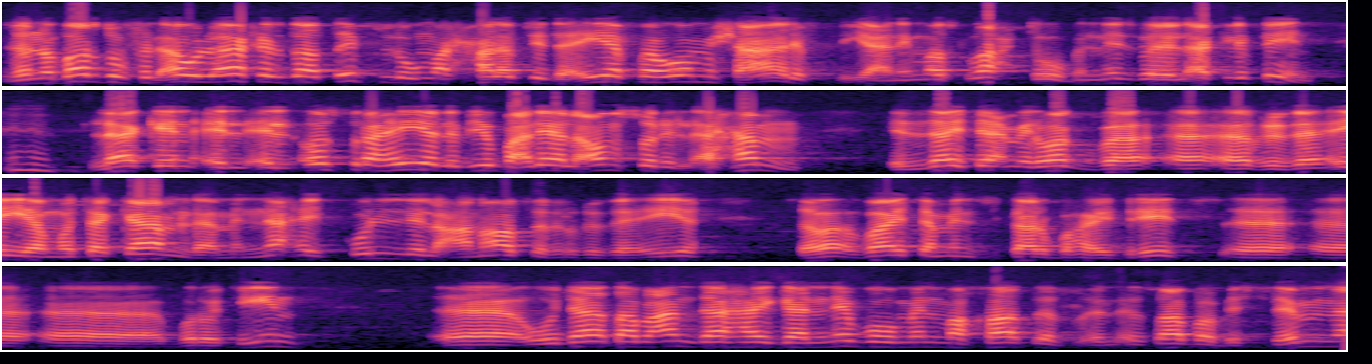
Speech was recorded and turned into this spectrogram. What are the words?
لأنه برضه في الأول والآخر ده طفل ومرحلة ابتدائية فهو مش عارف يعني مصلحته بالنسبة للأكل فين. لكن ال- الأسرة هي اللي بيبقى عليها العنصر الأهم إزاي تعمل وجبة غذائية متكاملة من ناحية كل العناصر الغذائية سواء فيتامينز كربوهيدرات بروتين وده طبعا ده هيجنبه من مخاطر الإصابة بالسمنة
